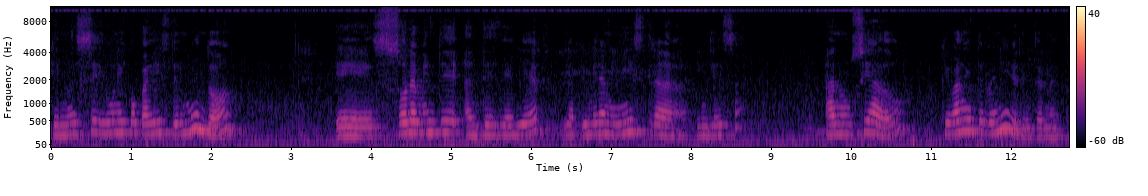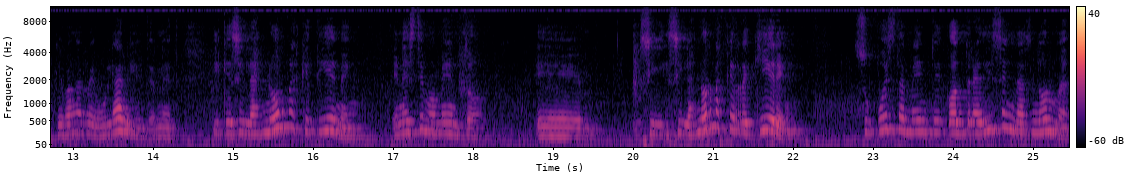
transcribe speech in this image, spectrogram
que no es el único país del mundo. Eh, solamente antes de ayer, la primera ministra inglesa ha anunciado que van a intervenir el Internet, que van a regular el Internet y que si las normas que tienen en este momento, eh, si, las normas que requieren supuestamente contradicen las normas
